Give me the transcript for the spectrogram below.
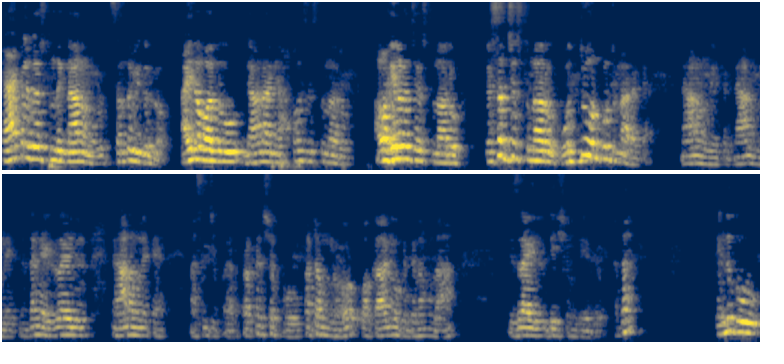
కేకలు వేస్తుంది జ్ఞానం సంత వీధుల్లో. అయినా వాళ్ళు జ్ఞానాన్ని అపహసిస్తున్నారు అవహేళన చేస్తున్నారు విసర్జిస్తున్నారు వద్దు అనుకుంటున్నారట. జ్ఞానం లేక జ్ఞానం లేక నిజంగా ఇజ్రాయేల్ జ్ఞానం లేక నశించిపోయారు ప్రపంచపు పటంలో ఒక అని ఒక దినముల ఇజ్రాయిల్ దేశం లేదు కదా? ఎందుకు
